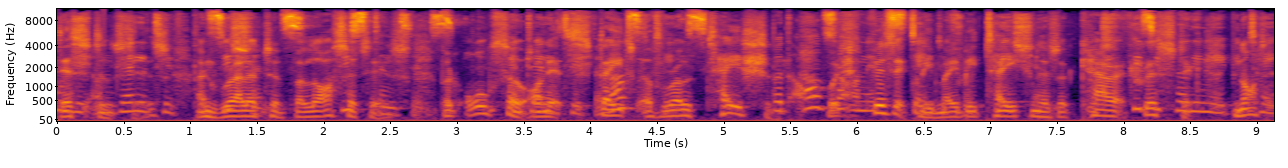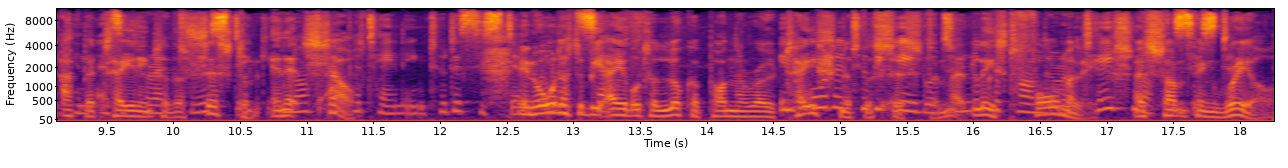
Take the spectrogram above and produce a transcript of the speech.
distances, and relative velocities, but also on its state of rotation, which physically may be taken as a characteristic not appertaining to the system in itself. In order to be able to look upon the rotation of the system, at least formally, as something real,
